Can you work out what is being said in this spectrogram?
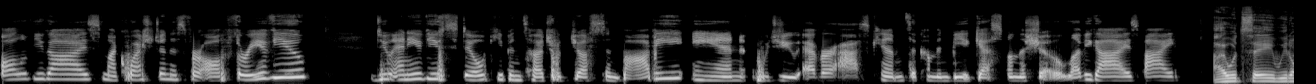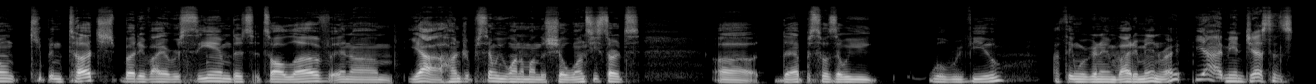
all of you guys. My question is for all three of you. Do any of you still keep in touch with Justin Bobby? And would you ever ask him to come and be a guest on the show? Love you guys. Bye. I would say we don't keep in touch, but if I ever see him, there's it's all love, and um, yeah, hundred percent, we want him on the show. Once he starts, uh, the episodes that we will review, I think we're gonna invite him in, right? Yeah, I mean Justin's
